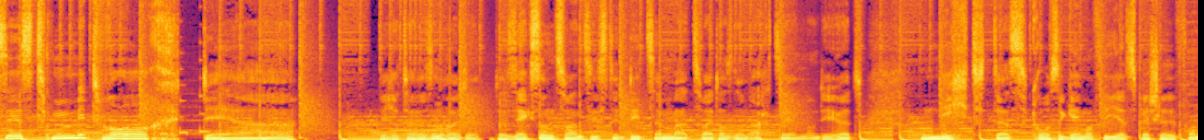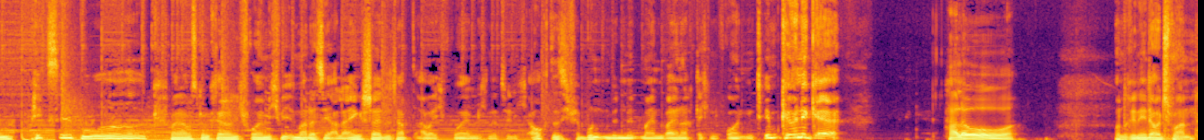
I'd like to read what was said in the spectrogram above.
Es ist Mittwoch, der. Welcher Tag ist denn heute? Der 26. Dezember 2018 und ihr hört nicht das große Game of the Year Special von Pixelburg. Mein Name ist Konkret und ich freue mich wie immer, dass ihr alle eingeschaltet habt, aber ich freue mich natürlich auch, dass ich verbunden bin mit meinen weihnachtlichen Freunden Tim Königke. Hallo. Und René Deutschmann.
